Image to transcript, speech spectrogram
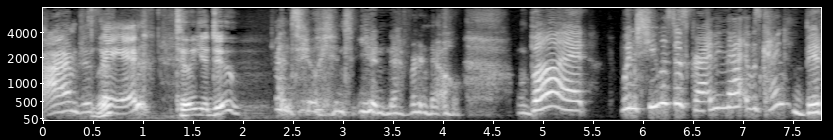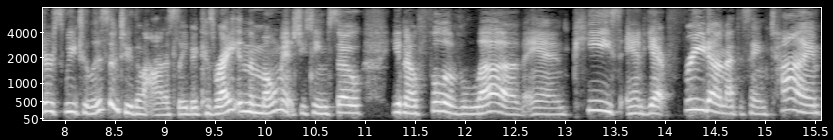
I'm just saying. Till you do. until you, you never know. But when she was describing that, it was kind of bittersweet to listen to, though, honestly, because right in the moment, she seemed so, you know, full of love and peace and yet freedom at the same time.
